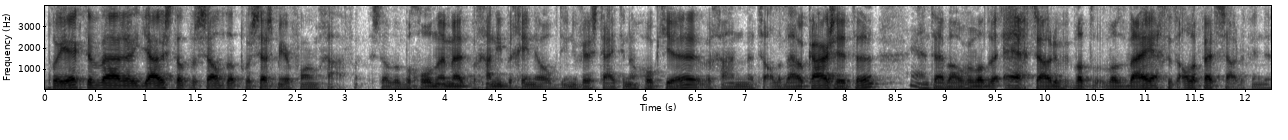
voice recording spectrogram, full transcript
projecten waren juist dat we zelf dat proces meer vorm gaven. Dus dat we begonnen met, we gaan niet beginnen op de universiteit in een hokje. We gaan met z'n allen bij elkaar zitten. Ja. En het hebben over wat we echt zouden, wat, wat wij echt het allervetst zouden vinden.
